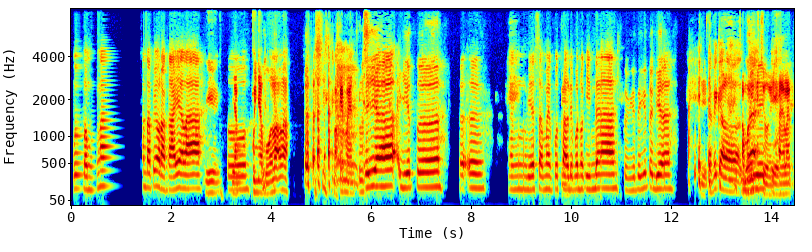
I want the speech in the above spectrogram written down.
tongkrongan tapi orang kaya lah iya, Tuh. yang punya bola lah pakai main terus Iya, gitu. Heeh. Yang biasa main futsal di Pondok Indah, tuh gitu-gitu dia. tapi kalau sama ini cuy iya. highlight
